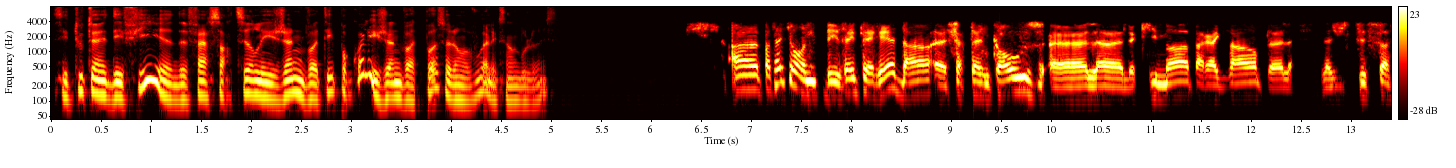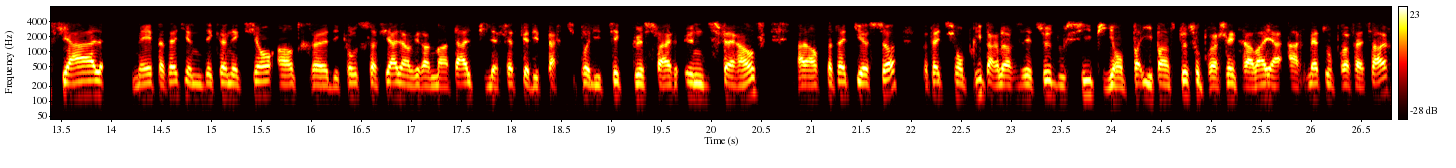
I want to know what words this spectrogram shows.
C'est tout un défi de faire sortir les jeunes voter. Pourquoi les jeunes votent pas, selon vous, Alexandre Boulris? Euh, peut-être qu'ils ont des intérêts dans certaines causes, euh, le, le, climat, par exemple, la justice sociale, mais peut-être qu'il y a une déconnexion entre euh, des causes sociales et environnementales puis le fait que des partis politiques puissent faire une différence. Alors peut-être qu'il y a ça, peut-être qu'ils sont pris par leurs études aussi puis ils, ont, ils pensent plus au prochain travail à, remettre aux professeurs.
